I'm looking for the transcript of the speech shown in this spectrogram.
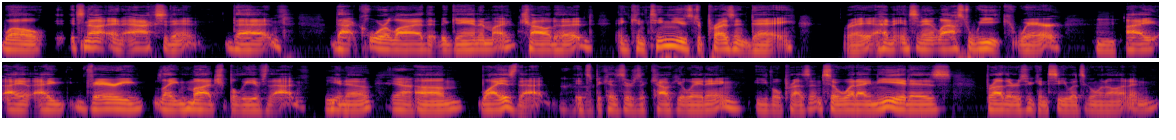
well, it's not an accident that that core lie that began in my childhood and continues to present day, right? I had an incident last week where hmm. I, I, I very like much believed that, you hmm. know? Yeah. Um, why is that? Uh-huh. It's because there's a calculating evil present. So what I need is brothers who can see what's going on and,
